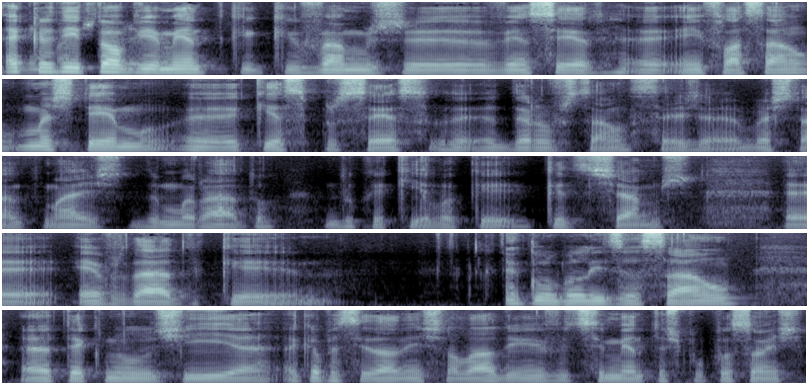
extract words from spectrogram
acredito, obviamente, que, que vamos uh, vencer uh, a inflação, mas temo uh, que esse processo de reversão seja bastante mais demorado do que aquilo que, que desejamos. é verdade que a globalização, a tecnologia, a capacidade instalada e o envelhecimento das populações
